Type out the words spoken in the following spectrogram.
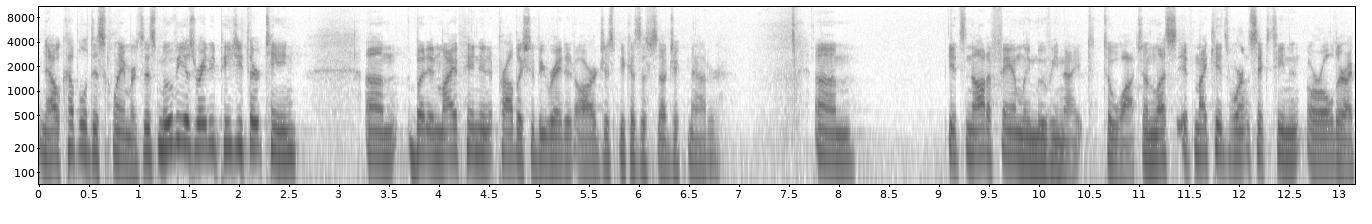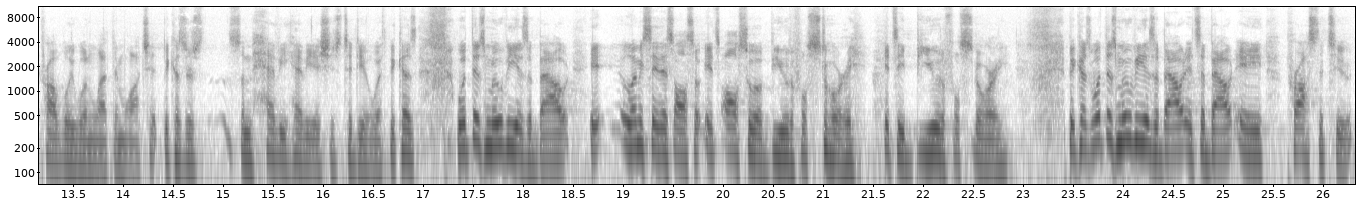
Now, a couple of disclaimers. This movie is rated PG 13, um, but in my opinion, it probably should be rated R just because of subject matter. Um, it's not a family movie night to watch. Unless if my kids weren't 16 or older, I probably wouldn't let them watch it because there's some heavy, heavy issues to deal with. Because what this movie is about, it, let me say this also, it's also a beautiful story. It's a beautiful story. Because what this movie is about, it's about a prostitute.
